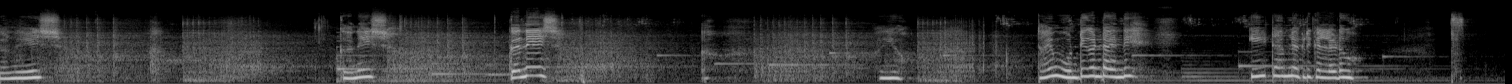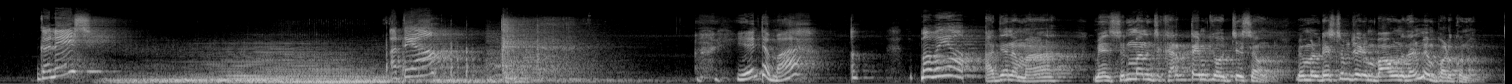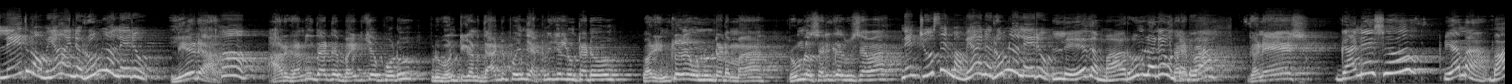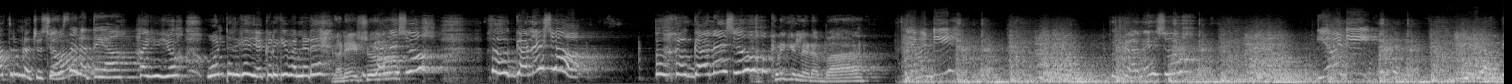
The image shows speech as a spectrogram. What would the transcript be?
గణేష్ గణేష్ గణేష్ అయ్యో టైం ఒంటి గంట అయింది. ఈ టైంలో ఎక్కడికి వెళ్ళాడు? గణేష్? అత్తయ్య? ఏంటమ్మా? మామయ్య. అదేనమ్మా. మేము సినిమా నుంచి కరెక్ట్ టైంకి వచ్చేసాం. మిమ్మల్ని డిస్టర్బ్ చేయడం బాగుండదని మేము పడుకున్నాం. లేదు మామయ్య ఆయన రూమ్లో లేరు. లేడా? ఆ. ఆరు గంటలు దాటితే బయటికే పోడు. ఇప్పుడు ఒంటి గంట దాటిపోయింది ఎక్కడికి వెళ్ళి ఉంటాడు? వాడు ఇంట్లోనే ఉండి ఉంటాడమ్మా. రూమ్లో సరిగ్గా చూసావా? నేను చూసాను మామయ్య ఆయన రూమ్లో లేరు. లేదమ్మా రూమ్లోనే ఉంటాడు గణేష్! గణేష్! ఏమా బాత్రూమ్లో చూసావా? చూసాను అత్తయ్య. అయ్యో ఒంటరిగా ఎక్కడికి వెళ్ళడే? గణేష్! గణేష్! గణేష్! గణేష్! ఎక్కడికి వెళ్ళాడబ్బా? ఏమండి? గణేష్ ఏమండి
